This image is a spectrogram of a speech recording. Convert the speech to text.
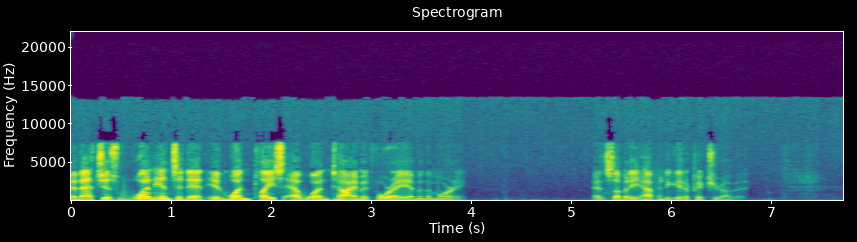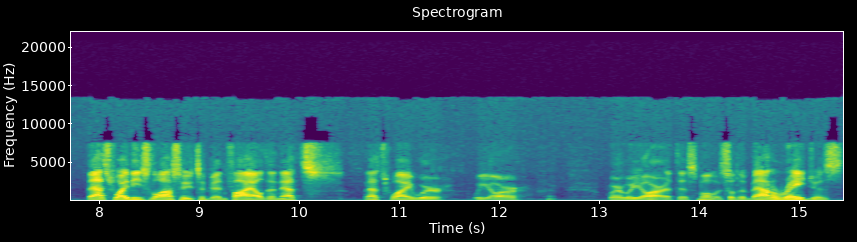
And that's just one incident in one place at one time at 4 a.m. in the morning. And somebody happened to get a picture of it. That's why these lawsuits have been filed, and that's that's why we're we are where we are at this moment. So the battle rages,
